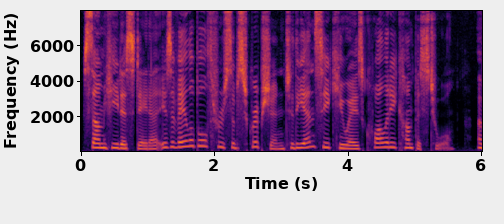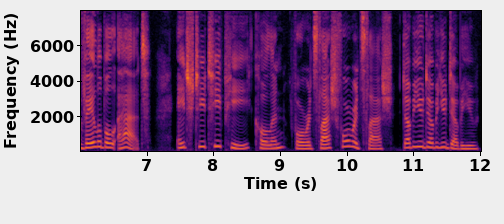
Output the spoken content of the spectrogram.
Some HEDIS data is available through subscription to the NCQA's Quality Compass tool, available at http colon forward slash forward slash www.ncqa.org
